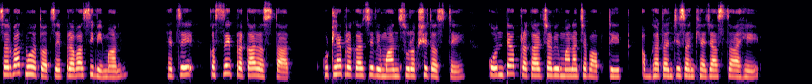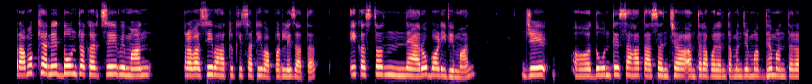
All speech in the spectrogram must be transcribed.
सर्वात महत्त्वाचे प्रवासी विमान ह्याचे कसे प्रकार असतात? कुठल्या प्रकारचे विमान सुरक्षित असते? कोणत्या प्रकारच्या विमानाच्या बाबतीत अपघातांची संख्या जास्त आहे? प्रामुख्याने दोन प्रकारचे विमान प्रवासी वाहतुकीसाठी वापरले जातात. एक असतं नॅरो बॉडी विमान जे दोन ते सहा तासांच्या अंतरापर्यंत म्हणजे मध्यम अंतर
